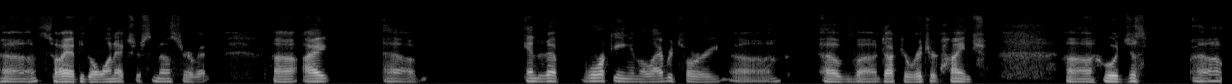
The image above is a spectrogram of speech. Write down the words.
uh, so I had to go one extra semester of it. I ended up working in the laboratory of Dr. Richard Heimsch, uh, who had just uh,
